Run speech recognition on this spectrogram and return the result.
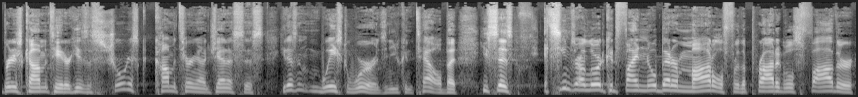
British commentator, he has the shortest commentary on Genesis. He doesn't waste words, and you can tell, but he says, It seems our Lord could find no better model for the prodigal's father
